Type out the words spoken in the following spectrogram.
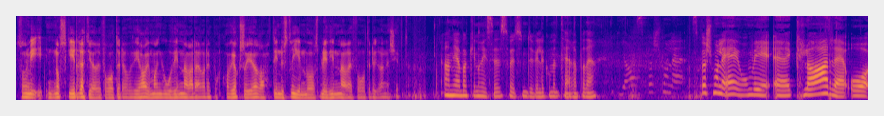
sånn som norsk idrett gjør i forhold til det. Vi har jo mange gode vinnere der, og det kan vi også gjøre. At industrien vår blir vinnere i forhold til det grønne skiftet. Anja Bakken Riise, så ut som du ville kommentere på det. Spørsmålet er jo om vi eh, klarer å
